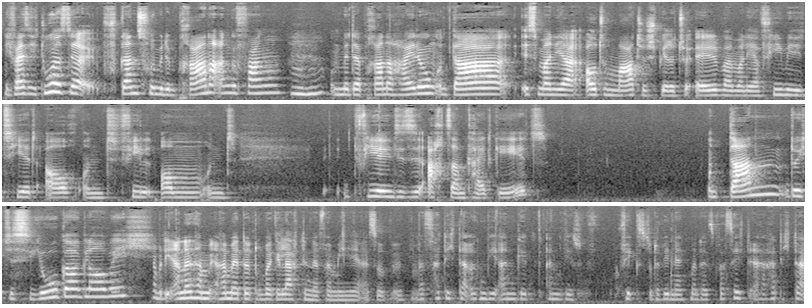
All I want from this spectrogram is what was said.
ich weiß nicht, du hast ja ganz früh mit dem Prana angefangen Mhm. und mit der Prana-Heilung und da ist man ja automatisch spirituell, weil man ja viel meditiert auch und viel Om und viel in diese Achtsamkeit geht. Und dann durch das Yoga, glaube ich, Aber die anderen haben, haben ja darüber gelacht in der Familie. Also, was hat dich da irgendwie ange, angefixt oder wie nennt man das? Was hat, hat dich da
